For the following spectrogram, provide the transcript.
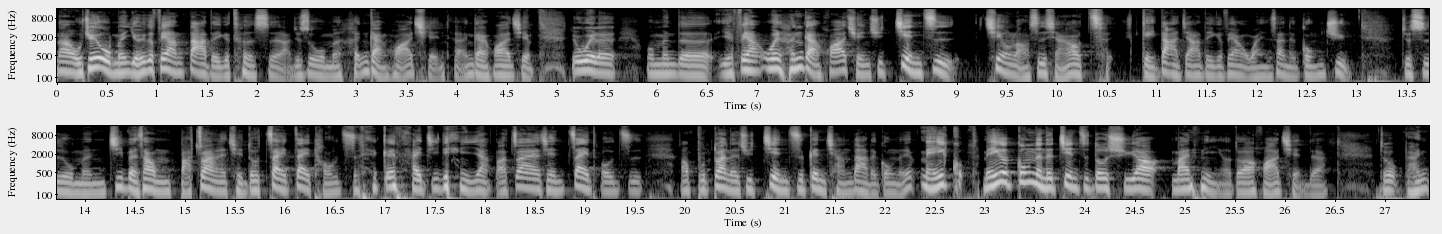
那我觉得我们有一个非常大的一个特色啦，就是我们很敢花钱，很敢花钱，就为了我们的也非常为很敢花钱去建置庆荣老师想要成给大家的一个非常完善的工具，就是我们基本上我们把赚来的钱都再再 投资，跟台积电一样，把赚来的钱再投资，然后不断的去建置更强大的功能，因为每一每一个功能的建置都需要 money 啊，都要花钱的。就很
